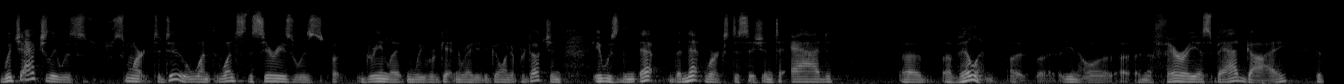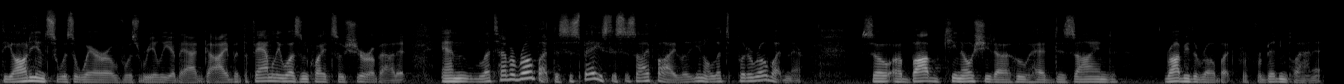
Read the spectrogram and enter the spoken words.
which actually was smart to do, once, the series was uh, greenlit and we were getting ready to go into production, it was the, net, the network's decision to add a, a villain, a, you know, a, a nefarious bad guy that the audience was aware of was really a bad guy, but the family wasn't quite so sure about it. And let's have a robot. This is space. This is sci-fi. You know, let's put a robot in there. So uh, Bob Kinoshita, who had designed Robby the robot for Forbidden Planet,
